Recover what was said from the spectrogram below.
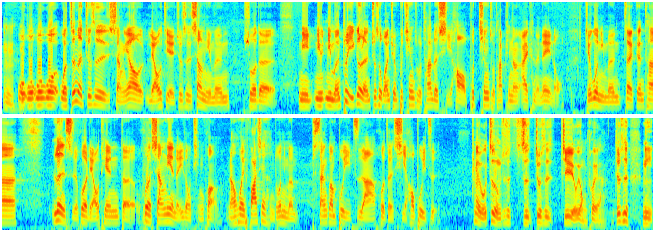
嗯，我我我我我真的就是想要了解，就是像你们说的，你你你们对一个人就是完全不清楚他的喜好，不清楚他平常爱看的内容，结果你们在跟他认识或聊天的或相恋的一种情况，然后会发现很多你们。三观不一致啊，或者喜好不一致，那我这种就是知就是激流勇退啊，就是你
